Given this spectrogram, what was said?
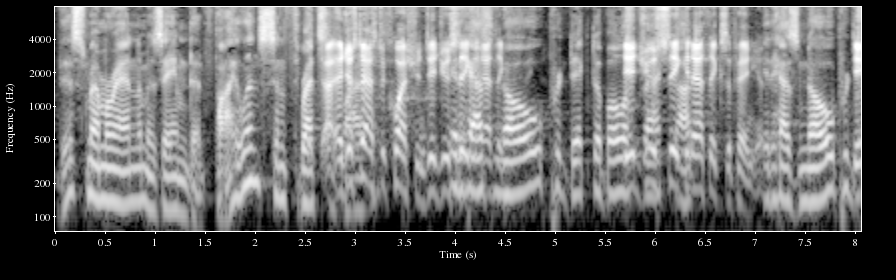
This memorandum is aimed at violence and threats. of I just asked a question. Did you It seek an has ethics no predictable. Did you seek on- an ethics opinion? It has no predict.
